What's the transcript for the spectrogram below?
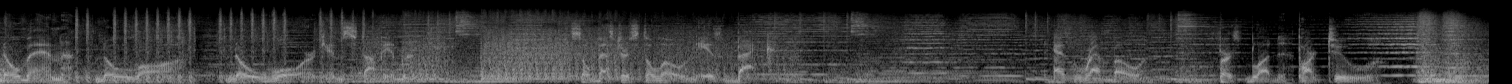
No man, no law, no war can stop him. Sylvester Stallone is back. As Rambo. First Blood, Part 2.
